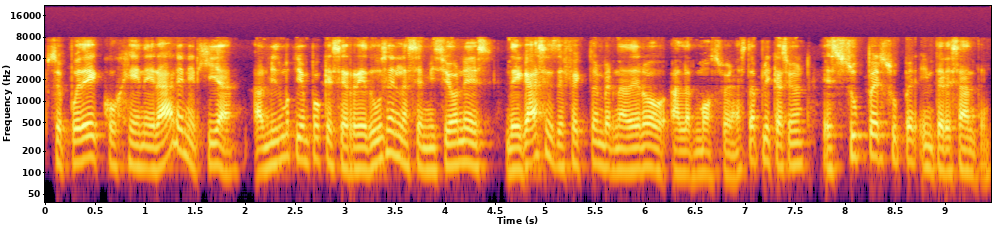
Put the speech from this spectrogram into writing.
se puede cogenerar energía al mismo tiempo que se reducen las emisiones de gases de efecto invernadero a la atmósfera. Esta aplicación es súper, súper interesante.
